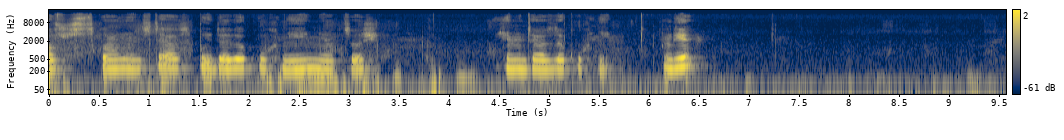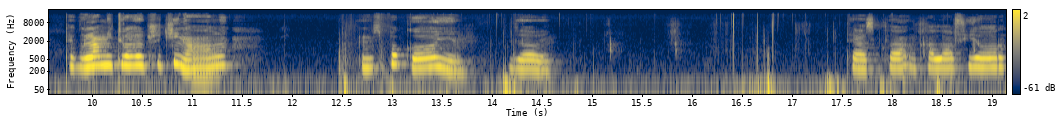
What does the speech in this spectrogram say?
to wszystko, więc teraz pójdę do kuchni, jak coś. Idziemy teraz do kuchni. Gdzie? Ta gra mi trochę przycina, ale spokojnie. Dobra. Teraz kalafior.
